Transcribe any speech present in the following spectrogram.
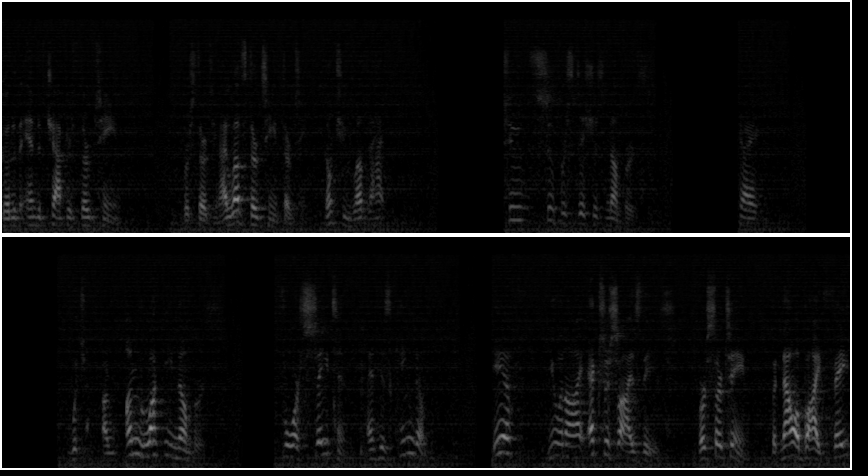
Go to the end of chapter 13, verse 13. I love 13, 13. Don't you love that? Two superstitious numbers, okay, which are unlucky numbers for Satan and his kingdom if you and I exercise these. Verse 13. But now abide faith,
